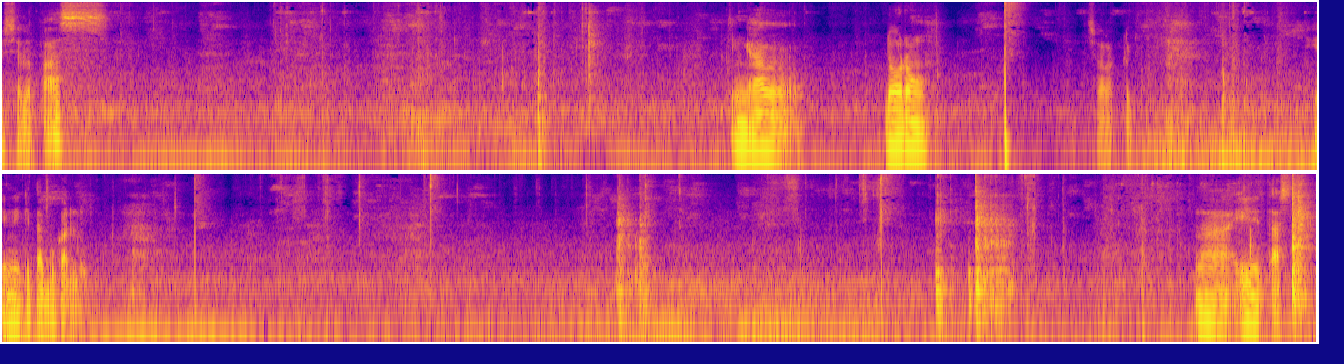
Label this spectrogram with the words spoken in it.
bisa lepas. Tinggal dorong. Suara klik. Ini kita buka dulu. Nah, ini tasnya.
